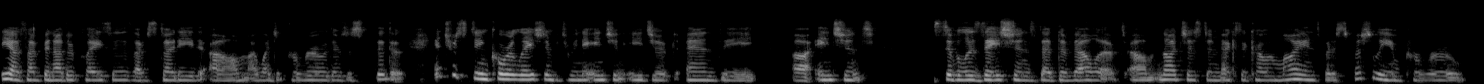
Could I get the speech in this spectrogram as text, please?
yes i've been other places i've studied um i went to peru there's a the, interesting correlation between ancient egypt and the uh, ancient civilizations that developed um, not just in mexico and mayans but especially in peru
